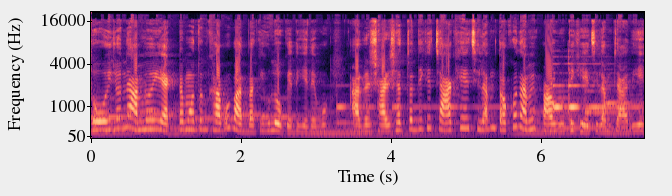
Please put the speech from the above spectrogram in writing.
তো ওই জন্য আমি ওই একটা মতন খাব, বাদ বাকিগুলো ওকে দিয়ে দেবো। আর সাড়ে সাতটার দিকে চা খেয়েছিলাম, তখন আমি পাউরুটি খেয়েছিলাম চা দিয়ে।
